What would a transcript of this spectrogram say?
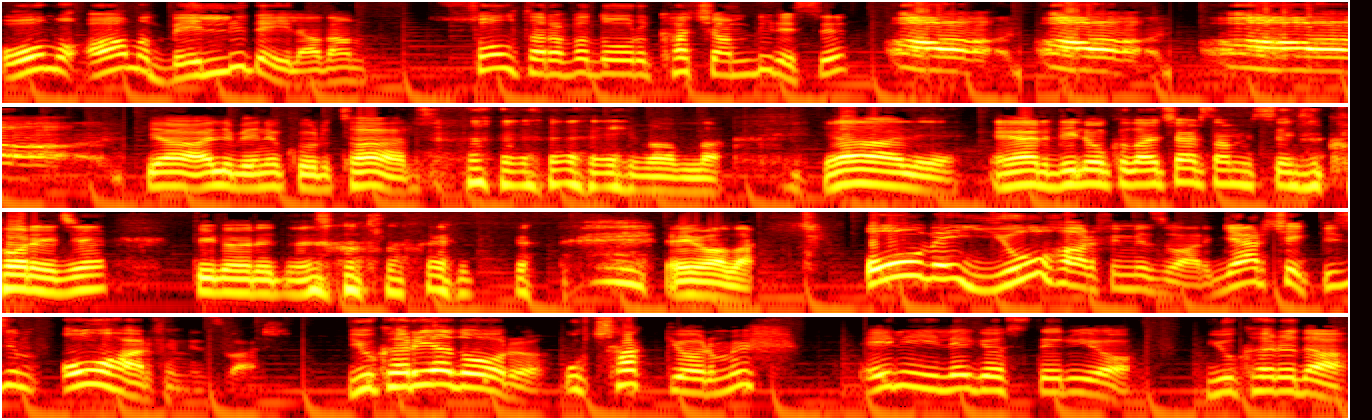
O mu A mı belli değil adam. Sol tarafa doğru kaçan birisi A, A, A. Ya Ali beni kurtar. Eyvallah. Ya Ali eğer dil okulu açarsan biz seni Korece dil öğretmeni Eyvallah. O ve Yo harfimiz var. Gerçek bizim O harfimiz var. Yukarıya doğru uçak görmüş eliyle gösteriyor. Yukarıda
